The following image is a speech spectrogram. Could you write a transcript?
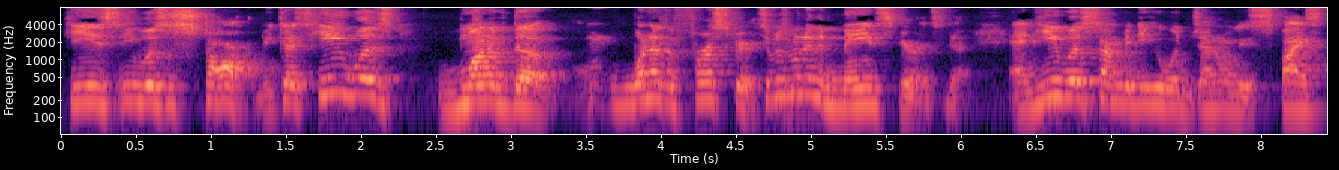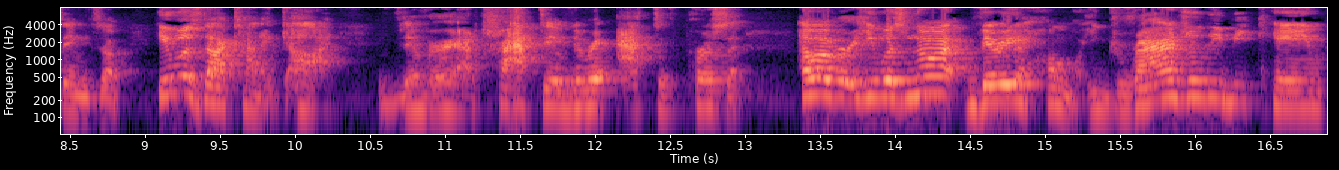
He's, he was a star because he was one of the one of the first spirits. He was one of the main spirits there, and he was somebody who would generally spice things up. He was that kind of guy, a very attractive, very active person. However, he was not very humble. He gradually became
